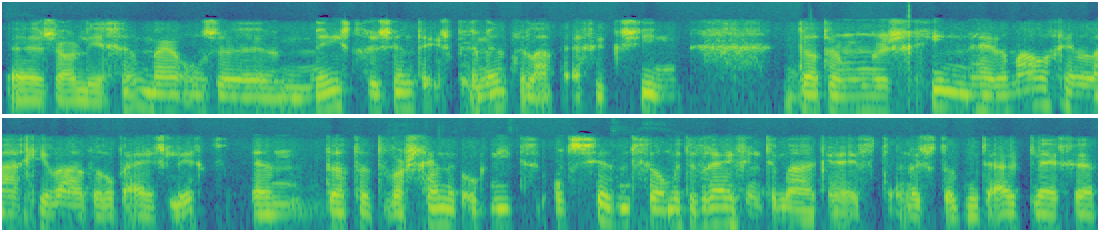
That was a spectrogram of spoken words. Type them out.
eh, zou liggen. Maar onze meest recente experimenten laten eigenlijk zien dat er misschien helemaal geen laagje water op ijs ligt. En dat het waarschijnlijk ook niet ontzettend veel met de wrijving te maken heeft. En als je het ook moet uitleggen,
